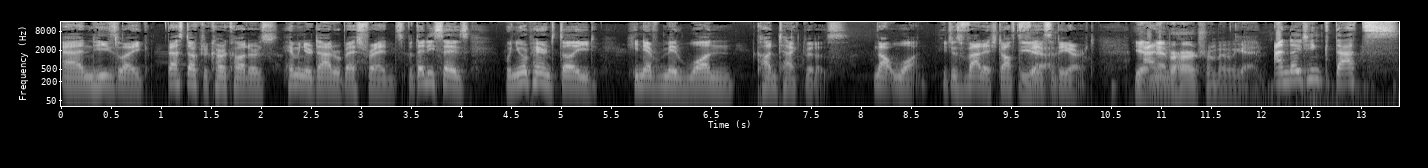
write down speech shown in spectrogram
and he's like, "That's Doctor Kirk. Him and your dad were best friends." But then he says, "When your parents died, he never made one contact with us, not one. He just vanished off the Yeah. face of the earth." Yeah, And- never heard from him again. and I think that's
